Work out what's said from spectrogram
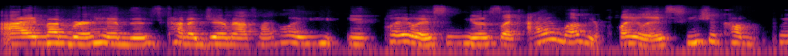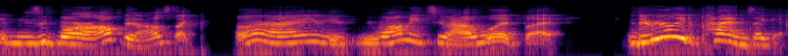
I remember him just kind of jamming out to my play, he- playlist, and he was like, "I love your playlist. You should come play music more often." I was like, "All right, if you want me to, I would." But it really depends, like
